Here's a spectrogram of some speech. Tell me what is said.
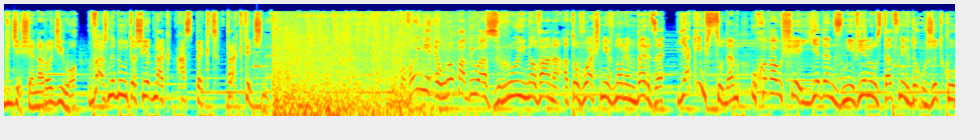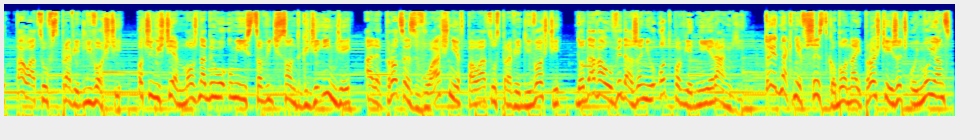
gdzie się narodziło. Ważny był też jednak aspekt praktyczny. Po wojnie Europa była zrujnowana, a to właśnie w Norymberdze jakimś cudem uchował się jeden z niewielu zdatnych do użytku pałaców sprawiedliwości. Oczywiście można było umiejscowić sąd gdzie indziej, ale proces właśnie w Pałacu Sprawiedliwości dodawał wydarzeniu odpowiedniej rangi. To jednak nie wszystko, bo najprościej rzecz ujmując,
